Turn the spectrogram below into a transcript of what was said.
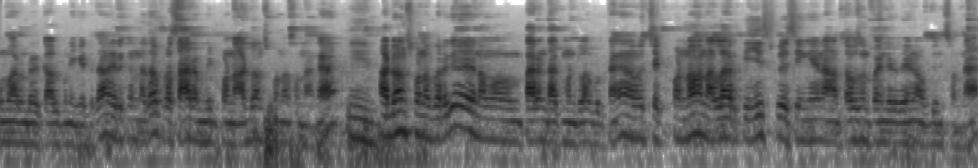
குமார்ன்ற கால் பண்ணி கேட்டு தான் இருக்குன்னதா அப்புறம் சாரை மீட் பண்ண அட்வான்ஸ் பண்ண சொன்னாங்க. அட்வான்ஸ் பண்ண பிறகு நம்ம பேரண்ட் டாக்குமெண்ட்லாம் கொடுத்தாங்க. செக் பண்ணோம். நல்லா இருக்கு. ஈஸ்ட் ஃபேசிங் நான் தௌசண்ட் ஃபைவ் ஹண்ட்ரட் வேணும் அப்படின்னு சொன்னேன்.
